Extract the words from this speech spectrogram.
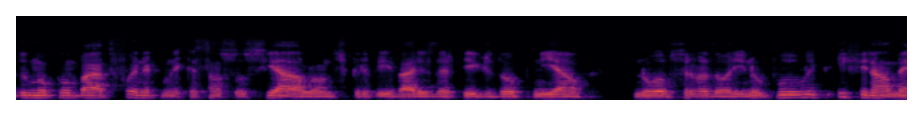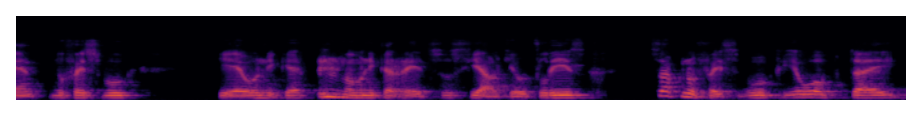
do meu combate foi na comunicação social, onde escrevi vários artigos de opinião no Observador e no Público, e finalmente no Facebook, que é a única, a única rede social que eu utilizo. Só que no Facebook eu optei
